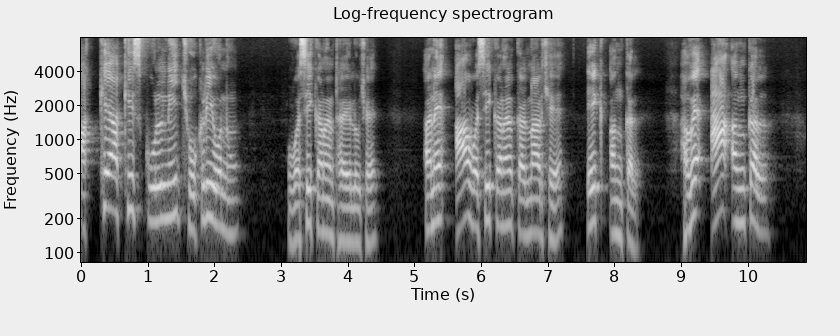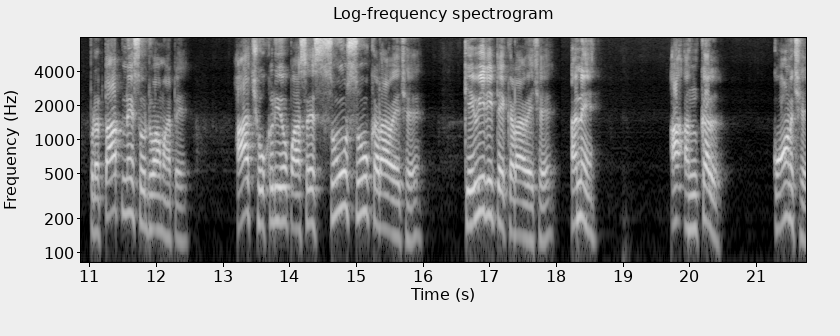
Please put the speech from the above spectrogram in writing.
આખે આખી સ્કૂલની છોકરીઓનું વસીકરણ થયેલું છે અને આ વસીકરણ કરનાર છે એક અંકલ. હવે આ અંકલ પ્રતાપને શોધવા માટે આ છોકરીઓ પાસે શું શું કરાવે છે, કેવી રીતે કરાવે છે અને આ અંકલ કોણ છે?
